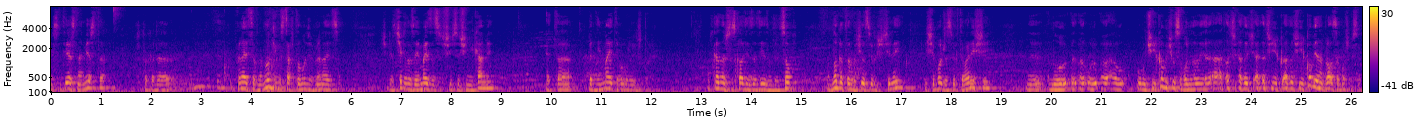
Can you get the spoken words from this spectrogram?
Есть интересное место, что когда упоминается на многих местах в Талмуде упоминается, человек, который занимается с учениками, это поднимает его уровень что Вот сказано, что сказал один из мудрецов, много кто учил своих учителей, еще больше своих товарищей, э, но э, у, у учеников учился от, от, от, от, учеников, от учеников я набрался больше всего.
